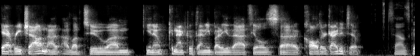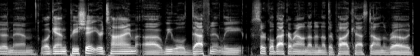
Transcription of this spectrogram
yeah, reach out. And I, would love to um, you know connect with anybody that feels uh, called or guided to. Sounds good, man. Well, again, appreciate your time. Uh, we will definitely circle back around on another podcast down the road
